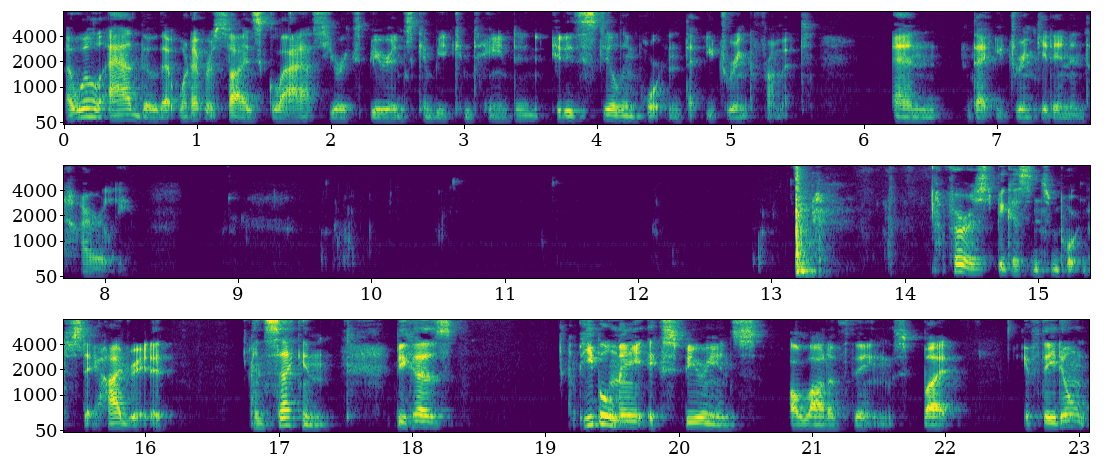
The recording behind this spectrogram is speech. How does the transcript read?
I will add, though, that whatever size glass your experience can be contained in, it is still important that you drink from it, and that you drink it in entirely. First, because it's important to stay hydrated, and second, because people may experience a lot of things, but if they don't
